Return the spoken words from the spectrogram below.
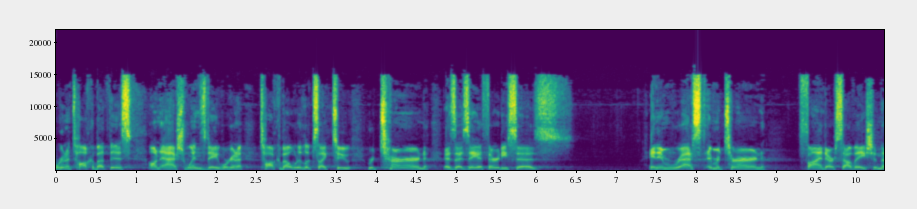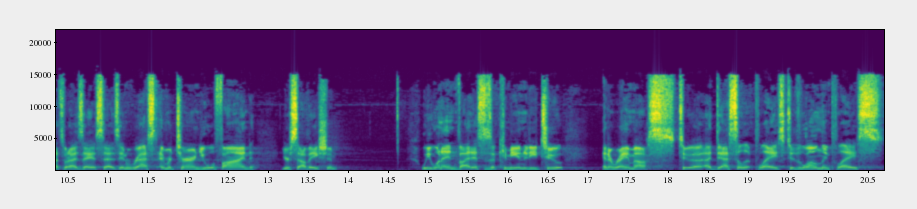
We're going to talk about this on Ash Wednesday. We're going to talk about what it looks like to return, as Isaiah 30 says. And in rest and return, find our salvation. That's what Isaiah says. In rest and return, you will find your salvation. We want to invite us as a community to an eremos, to a, a desolate place, to the lonely place,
